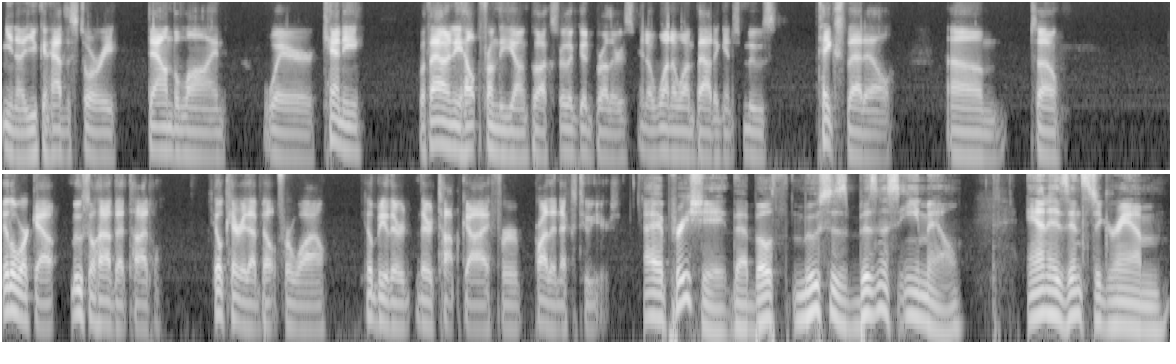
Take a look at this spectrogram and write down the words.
you know, you can have the story down the line where Kenny, without any help from the Young Bucks or the Good Brothers in a one on one bout against Moose, takes that L. Um, so it'll work out. Moose will have that title. He'll carry that belt for a while. He'll be their their top guy for probably the next two years. I appreciate that both Moose's business email and his Instagram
